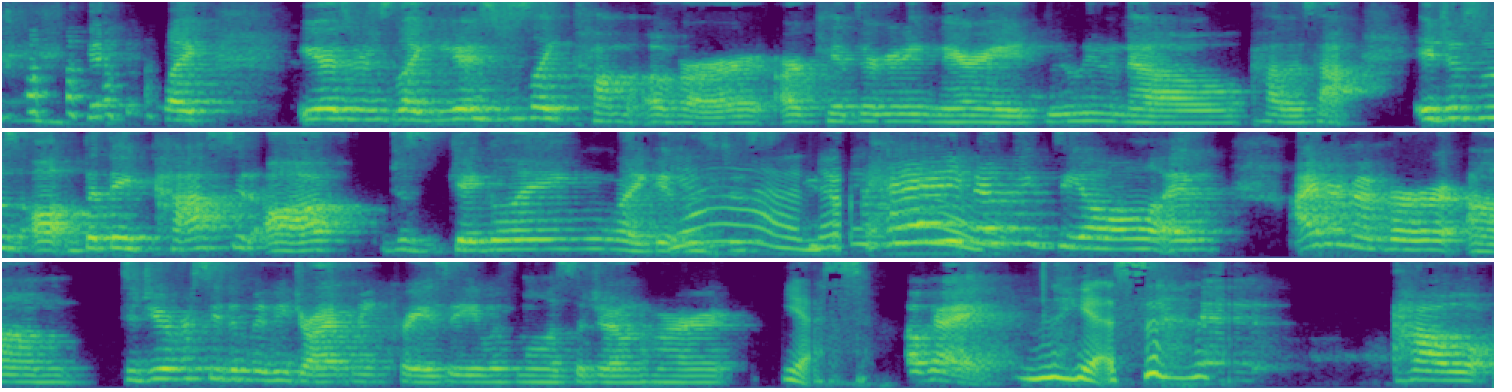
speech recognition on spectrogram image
like you guys are just like you guys just like come over. Our kids are getting married. We don't even know how this happened it just was all but they passed it off just giggling. Like it yeah, was just no know, hey no big deal. And i remember um did you ever see the movie drive me crazy with melissa joan hart? Yes. Okay. Yes. And how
